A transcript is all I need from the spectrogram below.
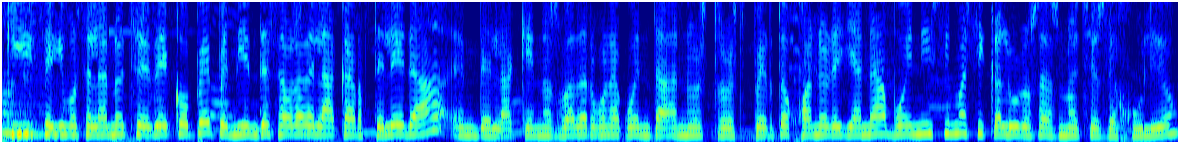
Aquí seguimos en la noche de Cope, pendientes ahora de la cartelera, de la que nos va a dar buena cuenta nuestro experto Juan Orellana. Buenísimas y calurosas noches de julio.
